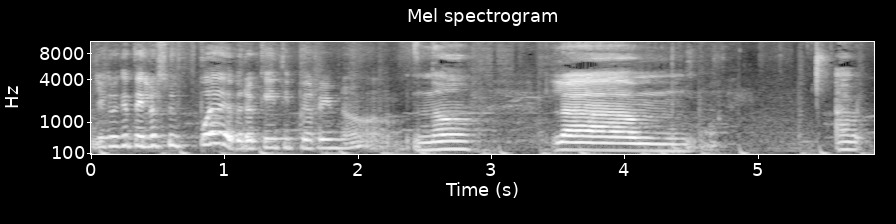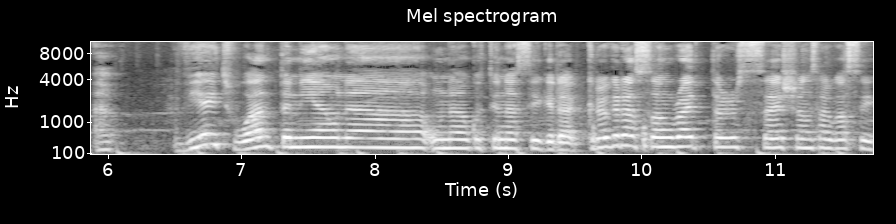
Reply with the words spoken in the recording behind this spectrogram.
Yo creo que Taylor Swift puede, pero Katy Perry no. No, la... mm, a- a- VH1 tenía una, una cuestión así, que era, creo que era Songwriter Sessions, algo así.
